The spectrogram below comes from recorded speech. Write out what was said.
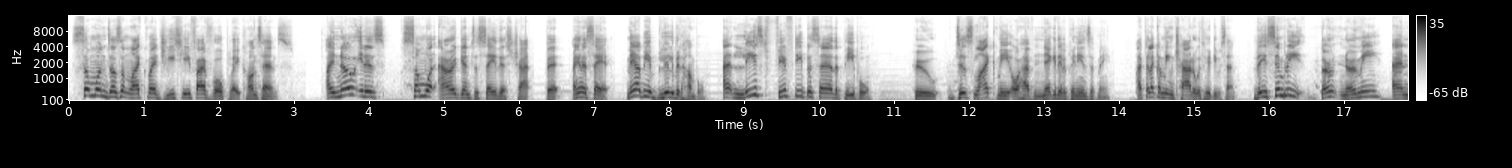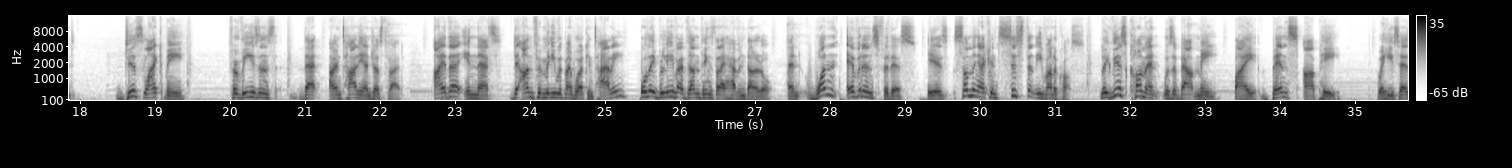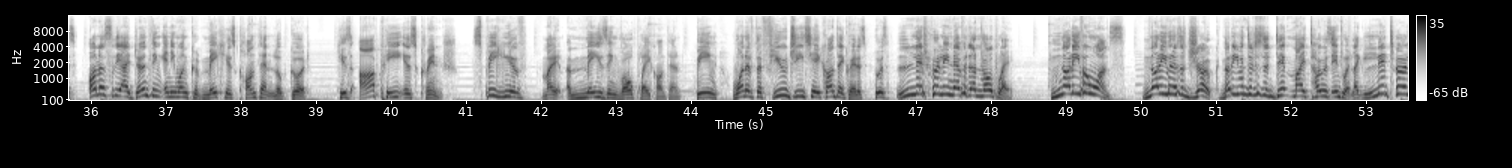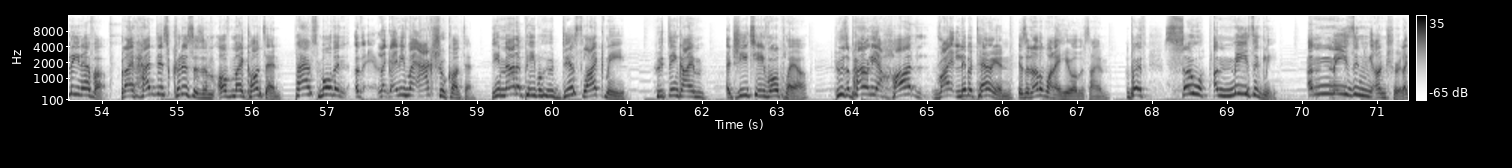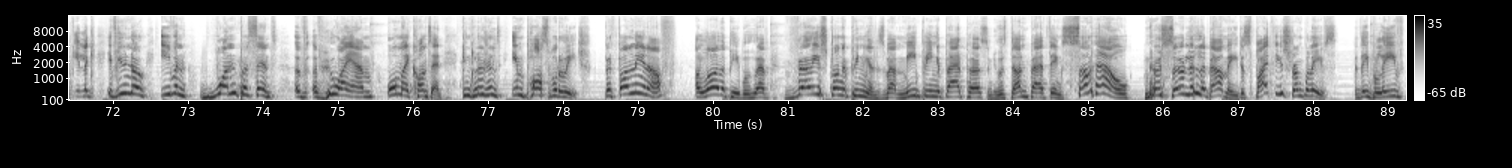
Someone doesn't like my GTA 5 roleplay content. I know it is somewhat arrogant to say this, chat, but I'm gonna say it. May I be a little bit humble? At least 50% of the people who dislike me or have negative opinions of me, I feel like I'm being chowdered with 50%. They simply don't know me and dislike me for reasons that are entirely unjustified. Either in that they're unfamiliar with my work entirely, or they believe I've done things that I haven't done at all. And one evidence for this is something I consistently run across. Like this comment was about me by Bence RP, where he says, Honestly, I don't think anyone could make his content look good. His RP is cringe. Speaking of my amazing roleplay content, being one of the few GTA content creators who has literally never done roleplay. Not even once. Not even as a joke, not even to just dip my toes into it, like literally never. But I've had this criticism of my content, perhaps more than of, like any of my actual content. The amount of people who dislike me, who think I'm a GTA role player, who's apparently a hard right libertarian, is another one I hear all the time. Both so amazingly, amazingly untrue. Like, like if you know even 1% of, of who I am or my content, conclusions impossible to reach. But funnily enough, a lot of the people who have very strong opinions about me being a bad person who has done bad things somehow know so little about me, despite these strong beliefs, that they believe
